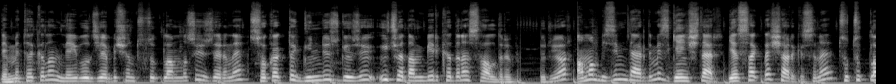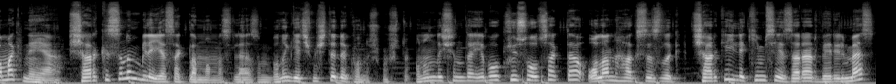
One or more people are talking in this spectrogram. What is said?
Demet Akalın Label C5'in tutuklanması üzerine sokakta gündüz gözü 3 adam bir kadına saldırıp duruyor. Ama bizim derdimiz gençler. Yasakla şarkısını tutuklamak ne ya? Şarkısının bile yasaklanmaması lazım. Bunu geçmişte de konuşmuştuk. Onun dışında Ebo küs olsak da olan haksızlık. Şarkıyla kimseye zarar verilmez.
